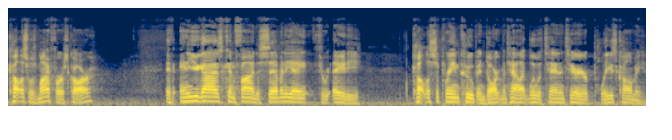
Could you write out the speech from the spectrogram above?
Cutlass was my first car. If any of you guys can find a 78 through 80 Cutlass Supreme Coupe in dark metallic blue with tan interior, please call me.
